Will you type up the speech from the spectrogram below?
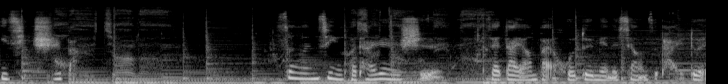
一起吃吧。”宋文静和他认识，在大洋百货对面的巷子排队，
